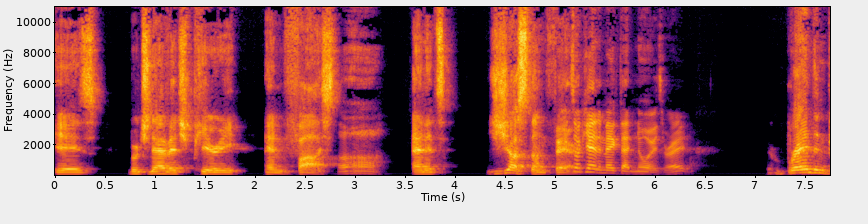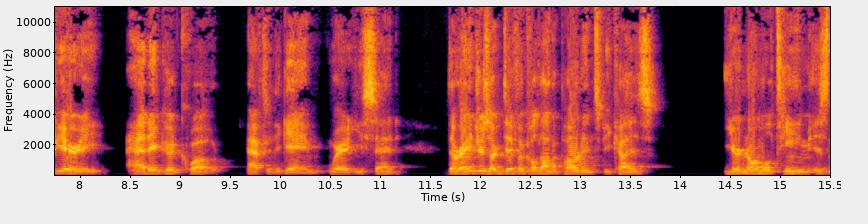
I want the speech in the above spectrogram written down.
is Buchnevich, Pirri, and Fast, Ugh. and it's just unfair. it's okay to make that noise, right? Brandon Pirri had a good quote after the game where he said, The Rangers are difficult on opponents because your normal team is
